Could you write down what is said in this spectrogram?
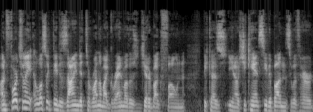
Unfortunately, it looks like they designed it to run on my grandmother's jitterbug phone because you know she can't see the buttons with her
